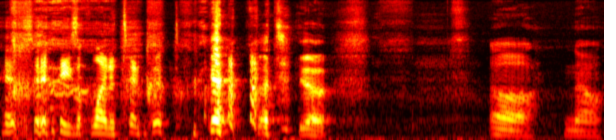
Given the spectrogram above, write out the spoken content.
he's a flight attendant. yeah, that's yeah. Oh no!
